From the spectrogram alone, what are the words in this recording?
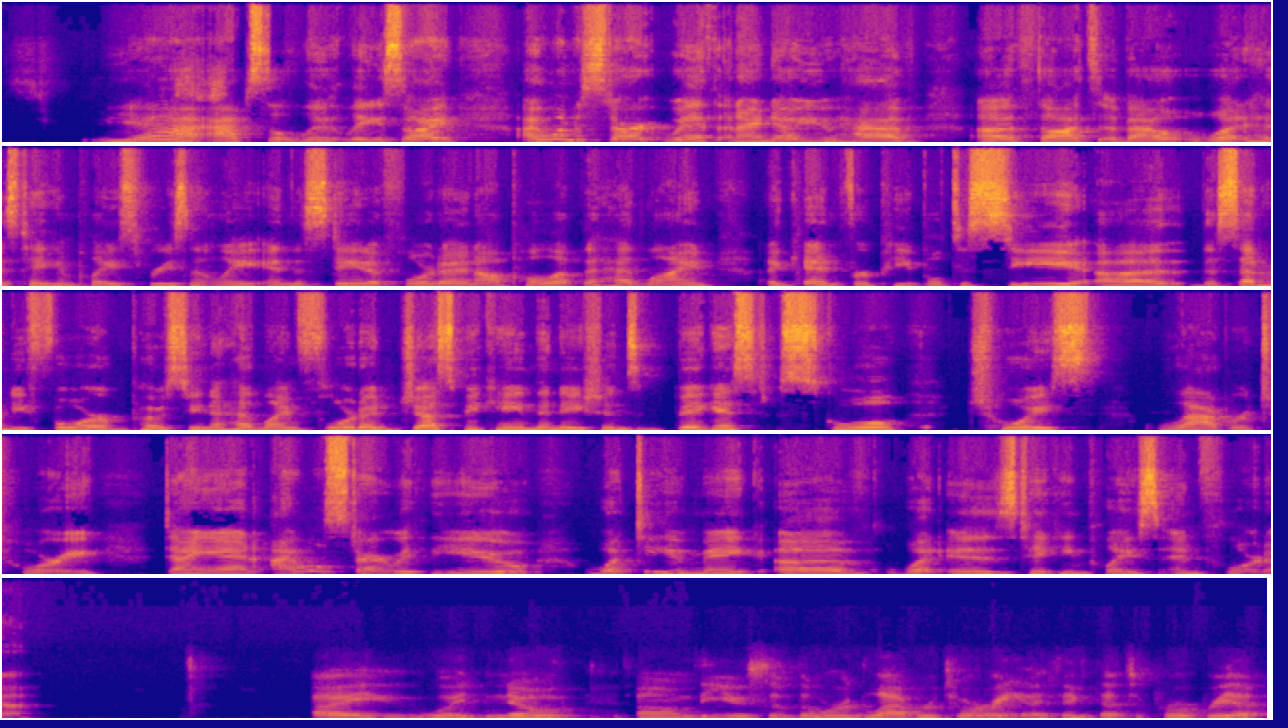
Yeah, absolutely. So I I want to start with, and I know you have uh, thoughts about what has taken place recently in the state of Florida, and I'll pull up the headline again for people to see. Uh, the 74 posting a headline: Florida just became the nation's biggest school choice laboratory. Diane, I will start with you. What do you make of what is taking place in Florida? I would note um, the use of the word laboratory. I think that's appropriate.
